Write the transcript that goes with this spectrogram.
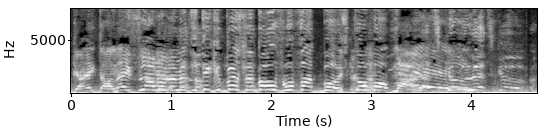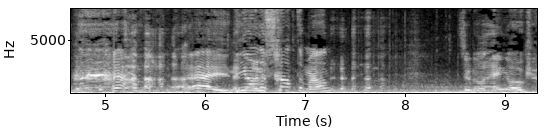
Kijk dan. Nee, vlammen we met die dikke bus naar boven of wat boys? Kom op man. Let's go, let's go. Hey, niet onderschatten man. Het is ook nog eng ook.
